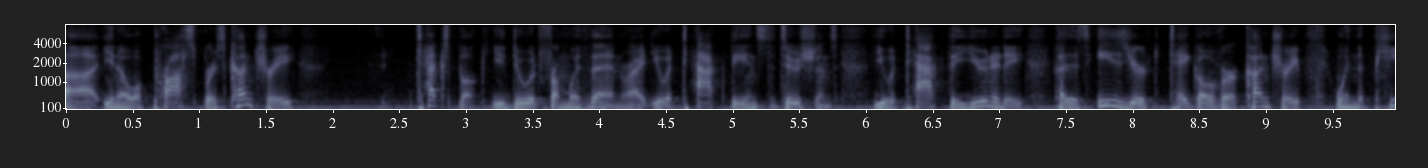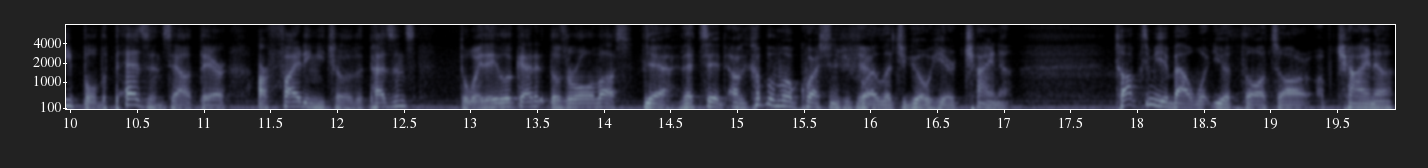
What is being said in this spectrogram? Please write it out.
uh, you know, a prosperous country textbook. You do it from within, right? You attack the institutions, you attack the unity because it's easier to take over a country when the people, the peasants out there, are fighting each other. The peasants, the way they look at it, those are all of us. Yeah, that's it. A couple more questions before Yeah. I let you go here. China. Talk to me about what your thoughts are of China.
